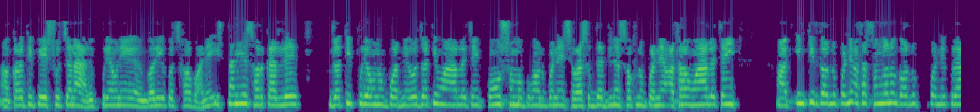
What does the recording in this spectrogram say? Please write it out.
कतिपय सूचनाहरू पुर्याउने गरिएको छ भने स्थानीय सरकारले जति पुर्याउनु पर्ने हो जति उहाँहरूले चाहिँ पहुँचसम्म पुगाउनु पर्ने सेवा सुविधा दिन सक्नुपर्ने अथवा उहाँहरूले चाहिँ इङ्कित गर्नुपर्ने अथवा संलग्न गर्नुपर्ने कुरा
